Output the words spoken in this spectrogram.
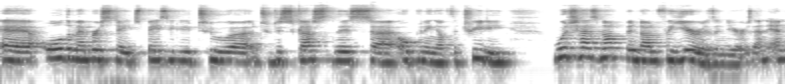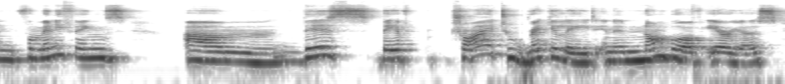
uh, all the member states basically to uh, to discuss this uh, opening of the treaty, which has not been done for years and years. And and for many things, um, this they have tried to regulate in a number of areas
